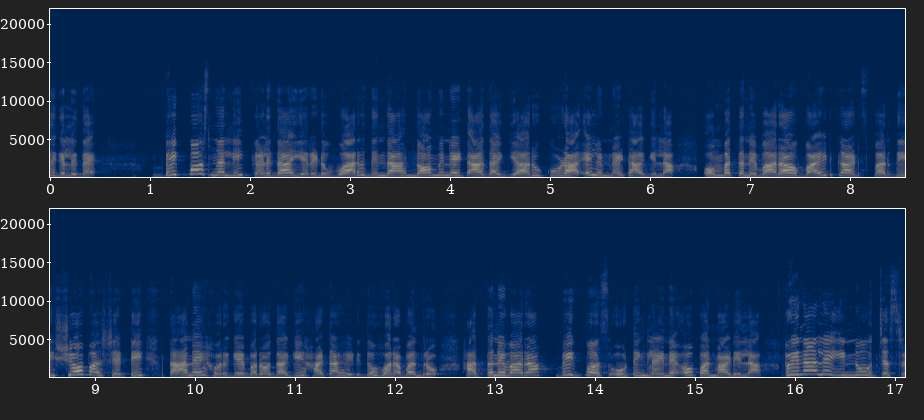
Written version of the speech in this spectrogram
ಸಿಗಲಿದೆ. ಬಿಗ್ ಬಾಸ್ನಲ್ಲಿ ಕಳೆದ ಎರಡು ವಾರದಿಂದ ನಾಮಿನೇಟ್ ಆದ ಯಾರೂ ಕೂಡ ಎಲಿಮಿನೇಟ್ ಆಗಿಲ್ಲ. ಒಂಬತ್ತನೇ ವಾರ ವೈಲ್ಡ್ ಕಾರ್ಡ್ ಸ್ಪರ್ಧಿ ಶೋಭಾ ಶೆಟ್ಟಿ ತಾನೇ ಹೊರಗೆ ಬರೋದಾಗಿ ಹಠ ಹಿಡಿದು ಹೊರಬಂದ್ರು. ಹತ್ತನೇ ವಾರ ಬಿಗ್ ಬಾಸ್ ವೋಟಿಂಗ್ ಲೈನೇ ಓಪನ್ ಮಾಡಿಲ್ಲ. ಫಿನಾಲೆ ಇನ್ನು ಜಸ್ಟ್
